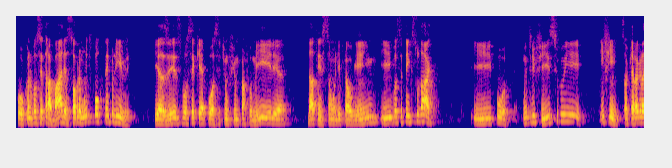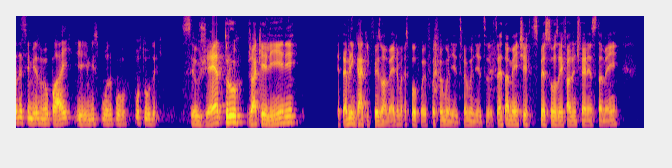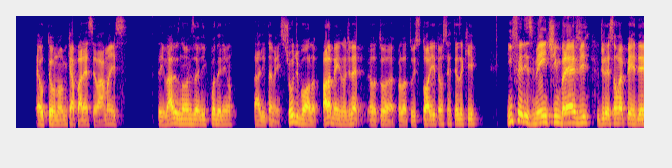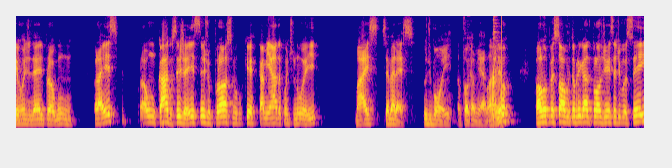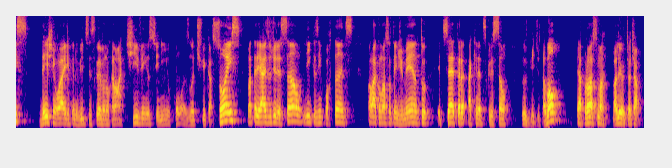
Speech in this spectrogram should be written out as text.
pô, quando você trabalha, sobra muito pouco tempo livre. E às vezes você quer pô, assistir um filme com a família, dar atenção ali para alguém e você tem que estudar. E, pô, muito difícil e, enfim, só quero agradecer mesmo meu pai e minha esposa por, por tudo aí. Seu Getro, Jaqueline, até brincar aqui que fez uma média, mas, pô, foi, foi, foi bonito, foi bonito. Certamente as pessoas aí fazem diferença também. É o teu nome que aparece lá, mas tem vários nomes ali que poderiam estar tá ali também. Show de bola. Parabéns, Odinei, pela tua, pela tua história e tenho certeza que, infelizmente, em breve, o direção vai perder o Rondinelli para algum para esse, para um cargo, seja esse, seja o próximo, porque caminhada continua aí, mas você merece. Tudo de bom aí na tua caminhada. Valeu. Valeu? Falou, pessoal. Muito obrigado pela audiência de vocês. Deixem o like aqui no vídeo, se inscrevam no canal, ativem o sininho com as notificações, materiais da direção, links importantes, falar com o nosso atendimento, etc., aqui na descrição do vídeo, tá bom? Até a próxima. Valeu, tchau, tchau.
